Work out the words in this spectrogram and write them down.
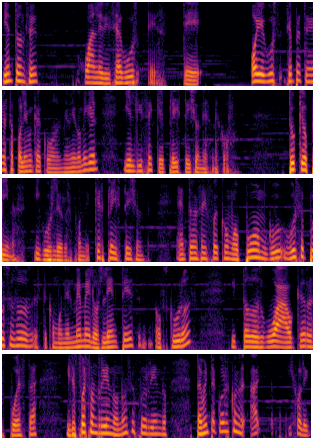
Y entonces. Juan le dice a Gus. Este. Oye, Gus, siempre he tenido esta polémica con mi amigo Miguel. Y él dice que PlayStation es mejor. ¿Tú qué opinas? Y Gus le responde: ¿Qué es PlayStation? Entonces ahí fue como pum, Gu- Gus se puso esos, este, como en el meme, los lentes oscuros y todos, wow, qué respuesta. Y se fue sonriendo, ¿no? Se fue riendo. También te acuerdas cuando, ay, híjole,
